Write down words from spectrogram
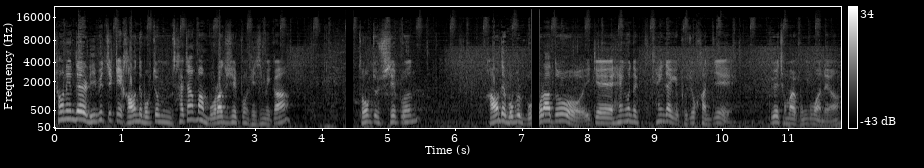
형님들 리뷰 찍게 가운데 몸좀 살짝만 몰아주실 분 계십니까? 도움 좀 주실 분? 가운데 몹을 몰아도 이게 행운 행작이 부족한지 그게 정말 궁금하네요.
